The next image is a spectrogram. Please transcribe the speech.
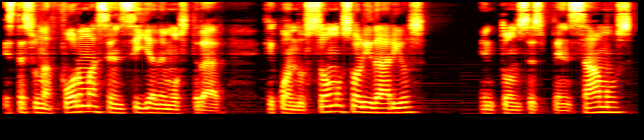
Esta es una forma sencilla de mostrar que cuando somos solidarios, entonces pensamos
